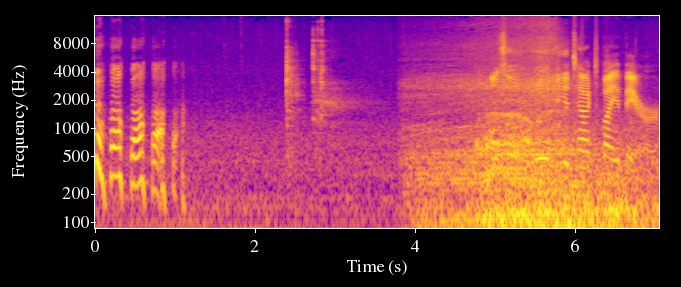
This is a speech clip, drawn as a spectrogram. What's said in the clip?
Also, will be attacked by a bear.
